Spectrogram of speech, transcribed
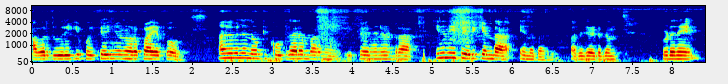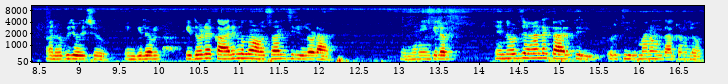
അവർ ദൂരേക്ക് പോയി കഴിഞ്ഞു എന്ന് ഉറപ്പായപ്പോൾ അനുവിനെ നോക്കി കൂട്ടുകാരൻ പറഞ്ഞു ഇപ്പം എങ്ങനെയുണ്ടാ? ഇനി നീ പേടിക്കണ്ട എന്ന് പറഞ്ഞു. അത് കേട്ടതും ഉടനെ അനൂപ് ചോദിച്ചു എങ്കിലും ഇതോടെ കാര്യങ്ങളൊന്നും അവസാനിച്ചില്ലല്ലോടാ? എങ്ങനെയെങ്കിലും എന്നോട് ജഹാന്റെ കാര്യത്തിൽ ഒരു തീരുമാനം ഉണ്ടാക്കണമല്ലോ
